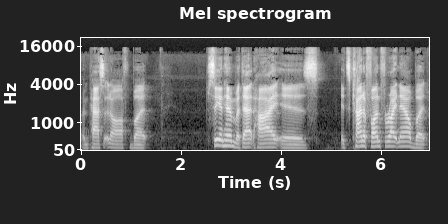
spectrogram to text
and pass it off, but seeing him at that high is it's kind of fun for right now, but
